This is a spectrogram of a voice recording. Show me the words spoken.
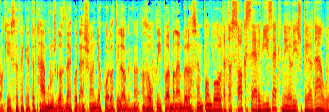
a készleteket. Tehát háborús gazdálkodás van gyakorlatilag az autóiparban ebből a szempontból. Tehát a szakszervízeknél is például?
